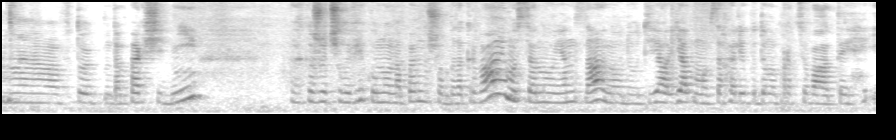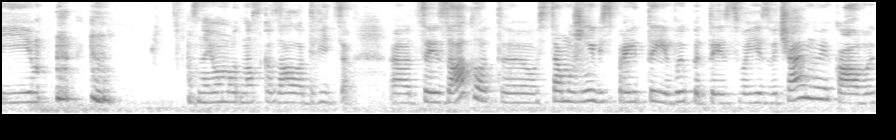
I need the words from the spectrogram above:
е, в той там перші дні. Я кажу чоловіку, ну напевно, що закриваємося. Ну я не знаю, ну я, як ми взагалі будемо працювати. І знайома одна сказала: дивіться, е, цей заклад, е, ось ця можливість прийти, випити своєї звичайної кави,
